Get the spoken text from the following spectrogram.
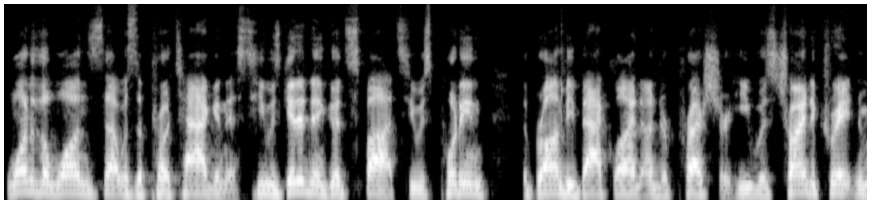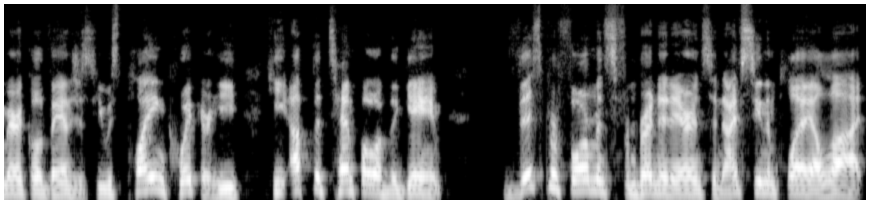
one of the ones that was the protagonist. He was getting in good spots. He was putting the Brøndby back line under pressure. He was trying to create numerical advantages. He was playing quicker. He he upped the tempo of the game. This performance from Brenden Aaronson I've seen him play a lot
